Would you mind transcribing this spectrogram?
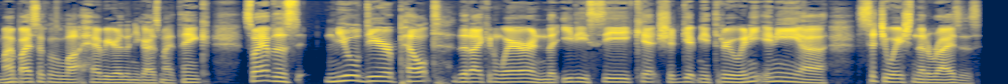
my bicycle is a lot heavier than you guys might think. So I have this mule deer pelt that I can wear, and the EDC kit should get me through any any uh, situation that arises.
